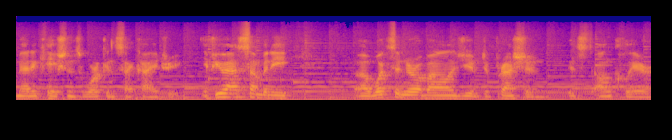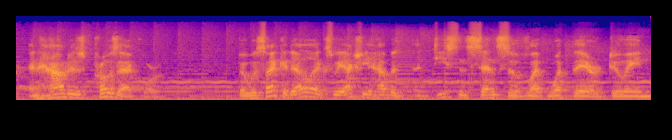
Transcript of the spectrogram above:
medications work in psychiatry. If you ask somebody, uh, what's the neurobiology of depression? It's unclear. And how does Prozac work? But with psychedelics, we actually have a, a decent sense of like what they are doing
